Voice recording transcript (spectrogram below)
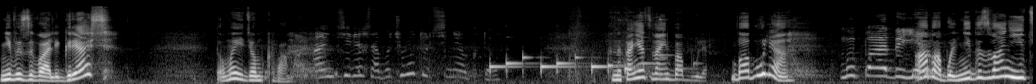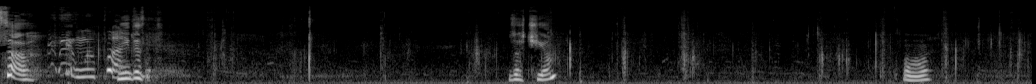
не вызывали грязь, то мы идем к вам. А интересно, а почему тут снег-то? Наконец звонит бабуля. Бабуля? Мы падаем. А, бабуль, не дозвониться. Мы падаем. Не до... Зачем? О.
